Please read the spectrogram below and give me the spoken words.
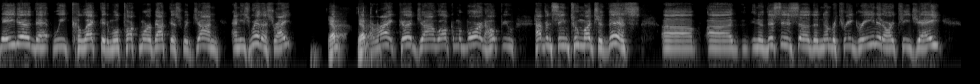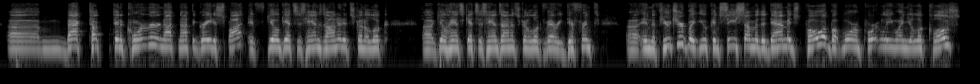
data that we collected, and we'll talk more about this with John, and he's with us, right? Yep. Yep. All right, good, John. Welcome aboard. Hope you haven't seen too much of this. Uh, uh, you know, this is uh, the number three green at RTJ, um, back tucked in a corner. Not not the greatest spot. If Gil gets his hands on it, it's going to look. Uh, Gil Hanse gets his hands on it. It's going to look very different uh, in the future. But you can see some of the damaged POA. But more importantly, when you look close,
